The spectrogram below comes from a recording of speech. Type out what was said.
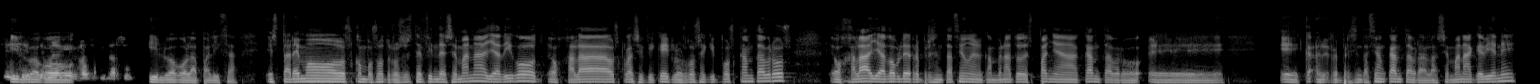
Sí, y sí, luego y luego la paliza. Estaremos con vosotros este fin de semana, ya digo, ojalá os clasifiquéis los dos equipos cántabros, ojalá haya doble representación en el Campeonato de España cántabro. eh, eh, representación cántabra la semana que viene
